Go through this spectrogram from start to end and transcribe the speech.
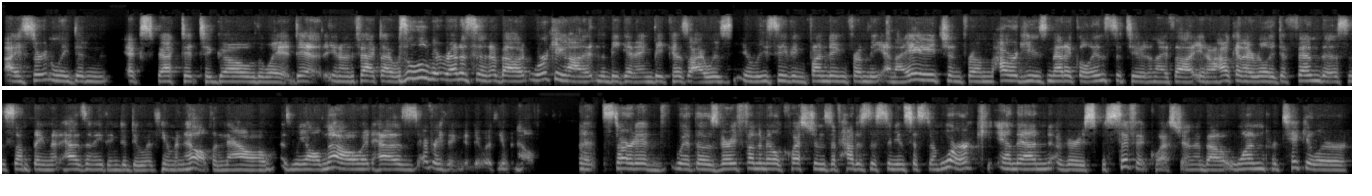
I certainly didn't expect it to go the way it did. You know, in fact, I was a little bit reticent about working on it in the beginning because I was you know, receiving funding from the NIH and from Howard Hughes Medical Institute. And I thought, you know, how can I really defend this as something that has anything to do with human health? And now, as we all know, it has everything to do with human health. And it started with those very fundamental questions of how does this immune system work? And then a very specific question about one particular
